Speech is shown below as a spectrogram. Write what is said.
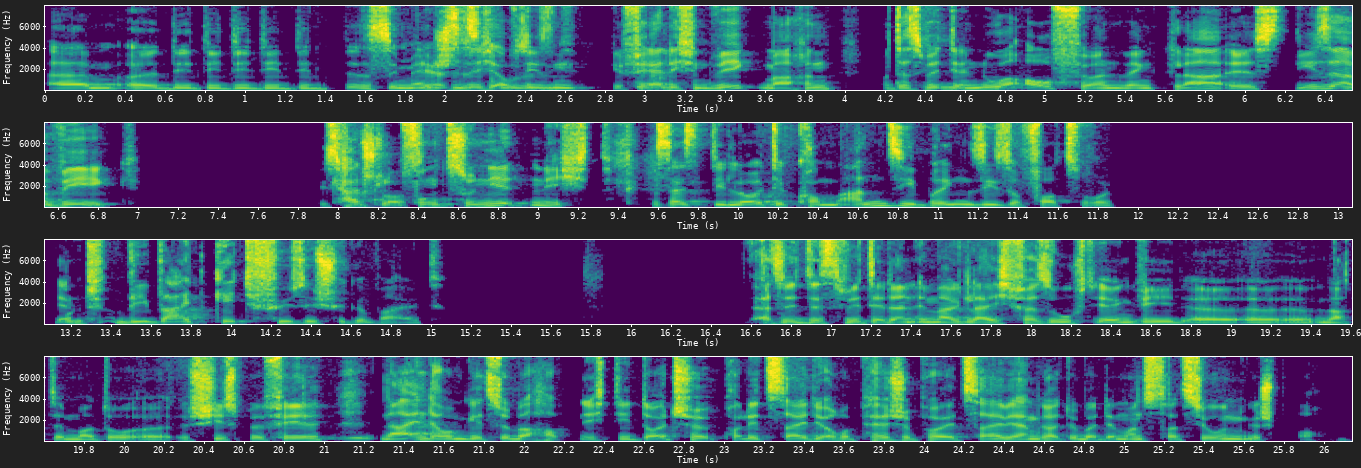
Ähm, äh, die, die, die, die, dass die Menschen Ja, sich auf diesen gefährlichen Weg machen. Und das wird Mhm. ja nur aufhören, wenn klar ist, dieser Weg Ist hat, funktioniert nicht. Das heißt, die Leute kommen an, sie bringen sie sofort zurück. Und wie weit geht physische Gewalt? also das wird ja dann immer gleich versucht, irgendwie äh, äh, nach dem Motto äh, Schießbefehl. Nein, darum geht es überhaupt nicht. Die deutsche Polizei, die europäische Polizei, wir haben gerade über Demonstrationen gesprochen,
